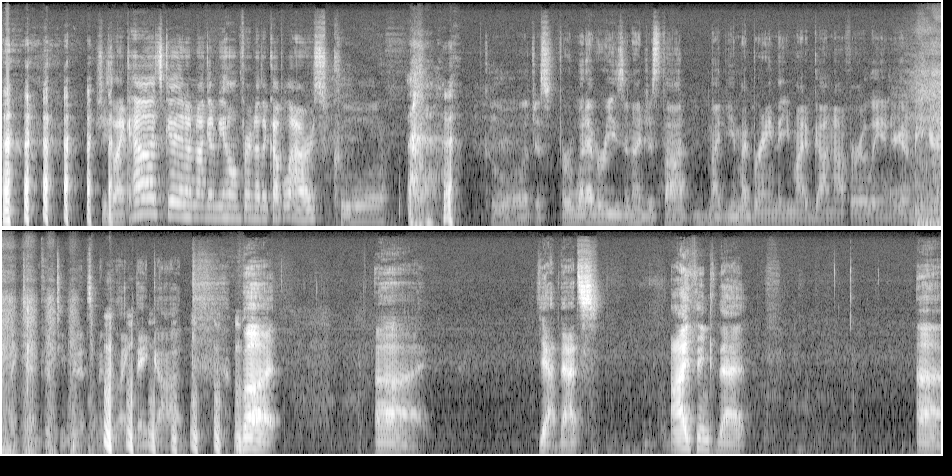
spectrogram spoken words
she's like, "Oh, it's good. I'm not gonna be home for another couple hours. Cool." Cool. Just for whatever reason, I just thought might be in my brain that you might have gotten off early and you're going to be here in like 10, 15 minutes. And I'd be like, thank God. But, uh, yeah, that's, I think that uh,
